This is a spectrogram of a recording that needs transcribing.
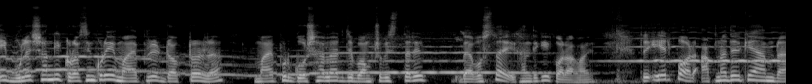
এই বুলের সঙ্গে ক্রসিং করে এই মায়াপুরের ডক্টররা মায়াপুর গোশালার যে বংশবিস্তারের ব্যবস্থা এখান থেকেই করা হয়। তো এরপর আপনাদেরকে আমরা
